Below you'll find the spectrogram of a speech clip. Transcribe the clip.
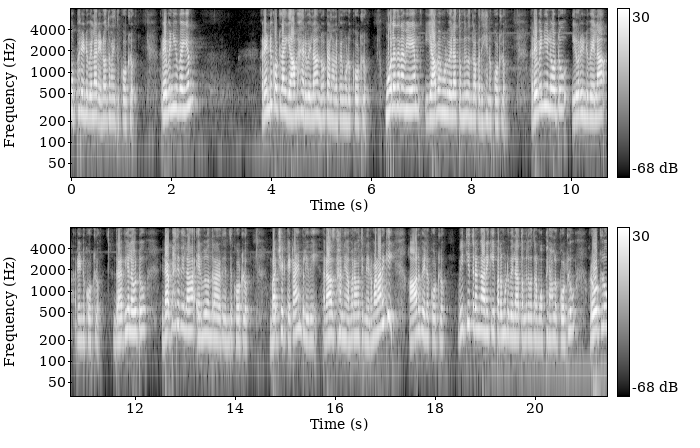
ముప్పై రెండు వేల రెండు వందల ఐదు కోట్లు. రెవెన్యూ వ్యయం రెండు కోట్ల యాభై ఆరు వేల నూట నలభై మూడు కోట్లు. మూలధన వ్యయం యాభై మూడు వేల తొమ్మిది వందల పదిహేను కోట్లు. రెవెన్యూ లోటు ఇరవై రెండు వేల రెండు కోట్లు. ద్రవ్య లోటు డెబ్బై ఐదు వేల ఎనిమిది వందల అరవై ఎనిమిది కోట్లు. బడ్జెట్ కేటాయింపులు ఇవి. రాజధాని అమరావతి నిర్మాణానికి ఆరు వేల కోట్లు. విద్యుత్ రంగానికి పదమూడు వేల తొమ్మిది వందల ముప్పై నాలుగు కోట్లు. రోడ్లు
